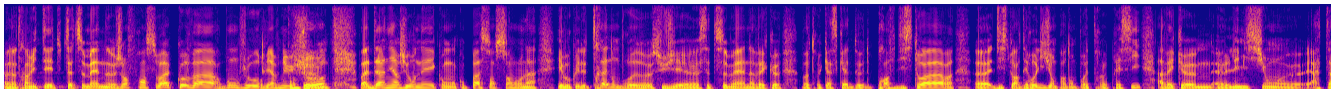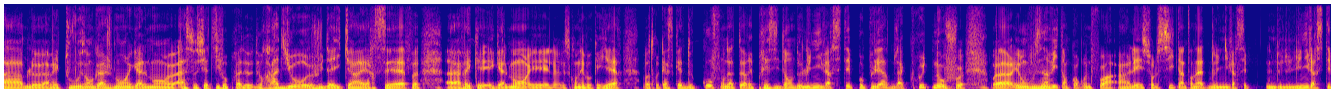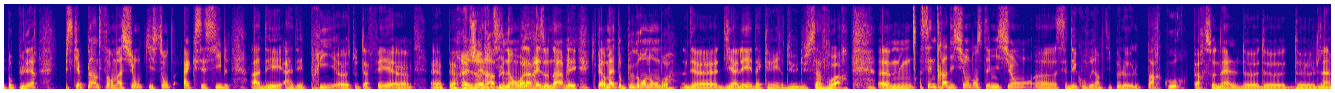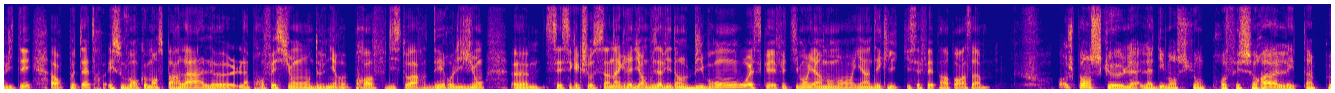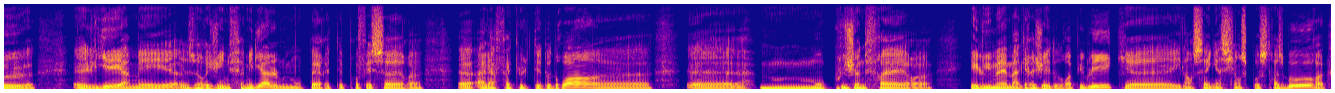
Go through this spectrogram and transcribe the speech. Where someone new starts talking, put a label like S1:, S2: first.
S1: Notre invité toute cette semaine, Jean-François Covard. Bonjour, bienvenue.
S2: Bonjour.
S1: La dernière journée qu'on passe ensemble, on a évoqué de très nombreux sujets euh, cette semaine avec euh, votre casquette de, prof d'histoire, euh, d'histoire des religions, pardon, pour être précis, avec l'émission à table, avec tous vos engagements également associatifs auprès de, radio, Judaïka, RCF, avec également, et ce qu'on évoquait hier, votre casquette de cofondateur et président de l'Université populaire de la Cruteno. Voilà, et on vous invite encore une fois à aller sur le site internet de l'université populaire, puisqu'il y a plein de formations qui sont accessibles à des, à des prix euh, tout à fait euh, euh pertinents, voilà, raisonnables, et qui permettent au plus grand nombre d'y aller, d'acquérir du, savoir. Euh, c'est une tradition dans cette émission, c'est découvrir un petit peu le, parcours personnel de, de, de, l'invité. Alors peut-être, et souvent on commence par là, le, la profession, devenir prof d'histoire des religions, c'est quelque chose, c'est un ingrédient que vous aviez dans le biberon, ou est-ce qu'effectivement il y a un moment, il y a un déclic qui s'est fait par rapport à ça?
S2: Oh, je pense que la, dimension professorale est un peu euh, liée à mes euh, origines familiales. Mon père était professeur euh, à la faculté de droit. mon plus jeune frère est lui-même agrégé de droit public. il enseigne à Sciences Po Strasbourg.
